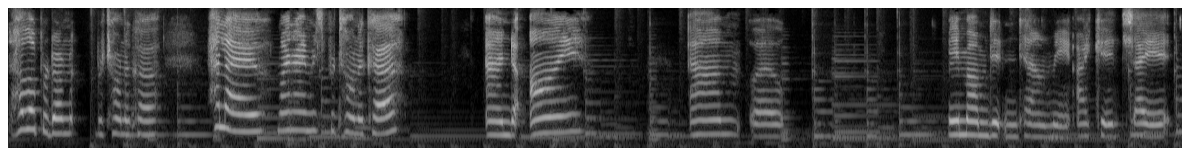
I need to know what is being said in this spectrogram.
Hello, Britanica. Hello, my name is Britanica, and I well, my mom didn't tell me I could say it.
